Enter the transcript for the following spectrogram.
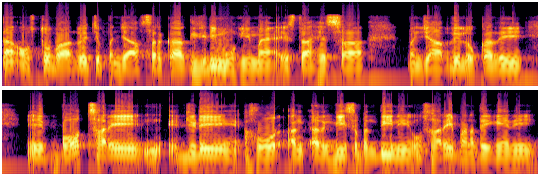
ਤਾਂ ਉਸ ਤੋਂ ਬਾਅਦ ਵਿੱਚ ਪੰਜਾਬ ਸਰਕਾਰ ਦੀ ਜਿਹੜੀ ਮੁਹਿੰਮ ਹੈ, ਇਸ ਦਾ ਹਿੱਸਾ ਪੰਜਾਬ ਦੇ ਲੋਕਾਂ ਦੇ, ਇਹ ਬਹੁਤ ਸਾਰੇ ਜਿਹੜੇ ਹੋਰ ਅੰਗੀ ਸੰਬੰਧੀ ਨੇ, ਉਹ ਸਾਰੇ ਬਣਦੇ ਗਏ ਨੇ।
